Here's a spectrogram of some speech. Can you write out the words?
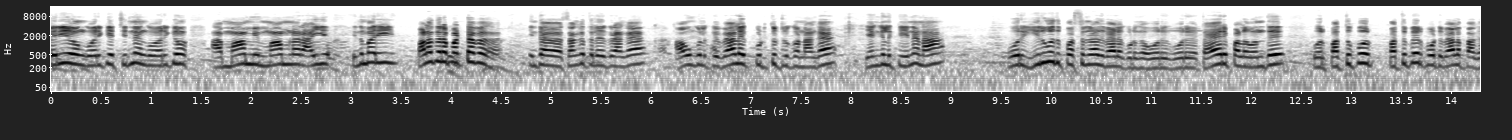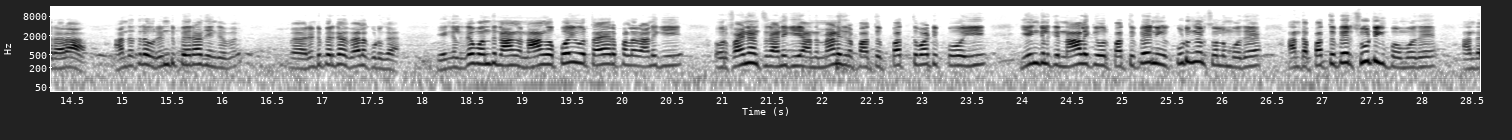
பெரியவங்க வரைக்கும் சின்னவங்க வரைக்கும் மாமி மாமனார் ஐயோ இந்த மாதிரி பலதரப்பட்டவங்க இந்த சங்கத்தில் இருக்கிறாங்க. அவங்களுக்கு வேலை கொடுத்துட்ருக்கோம் நாங்கள் எங்களுக்கு என்னென்னா ஒரு இருபது பர்சன்டாவது வேலை கொடுங்க. ஒரு ஒரு தயாரிப்பாளர் வந்து ஒரு பத்து பேர் பத்து பேர் போட்டு வேலை பார்க்குறாரா? அந்த இடத்துல ஒரு ரெண்டு பேராவது எங்கள் ரெண்டு பேருக்காவது வேலை கொடுங்க. எங்கள்கிட்ட வந்து நாங்கள் நாங்கள் போய் ஒரு தயாரிப்பாளர் அணுகி ஒரு ஃபைனான்சர் அணுகி அந்த மேனேஜரை பார்த்து பத்து வாட்டி போய் எங்களுக்கு நாளைக்கு ஒரு பத்து பேர் நீங்கள் கொடுங்கன்னு சொல்லும்போது அந்த பத்து பேர் ஷூட்டிங் போகும்போது அந்த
